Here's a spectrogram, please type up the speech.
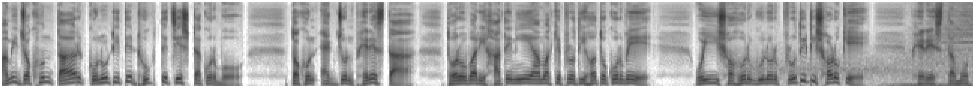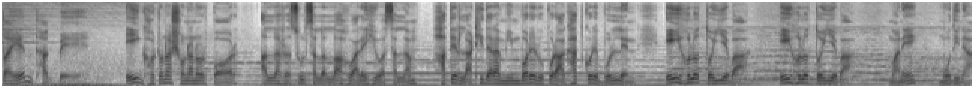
আমি যখন তার কোনোটিতে ঢুকতে চেষ্টা করব, তখন একজন ফেরেস্তা তরবারি হাতে নিয়ে আমাকে প্রতিহত করবে। ওই শহরগুলোর প্রতিটি সড়কে ফেরেস্তা মোতায়েন থাকবে। এই ঘটনা শোনানোর পর আল্লাহ রসুল সাল্লাহ আলহি ওয়াসাল্লাম হাতের লাঠি দ্বারা মিম্বরের উপর আঘাত করে বললেন, এই হলো তৈয়েবা, এই হলো তৈয়েবা। মানে মদিনা।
